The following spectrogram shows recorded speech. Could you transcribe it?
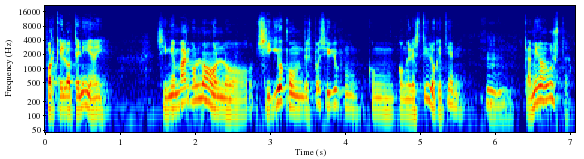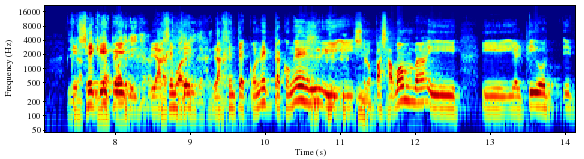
porque lo tenía ahí. Sin embargo, no, no, siguió con, después siguió con, con- con el estilo que tiene, que a mí no me gusta. Que la- sé que, la cuadrilla, la, la gente, cuadrilla que la gente conecta con él y, y se lo pasa bomba y, y- y el tío eh,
